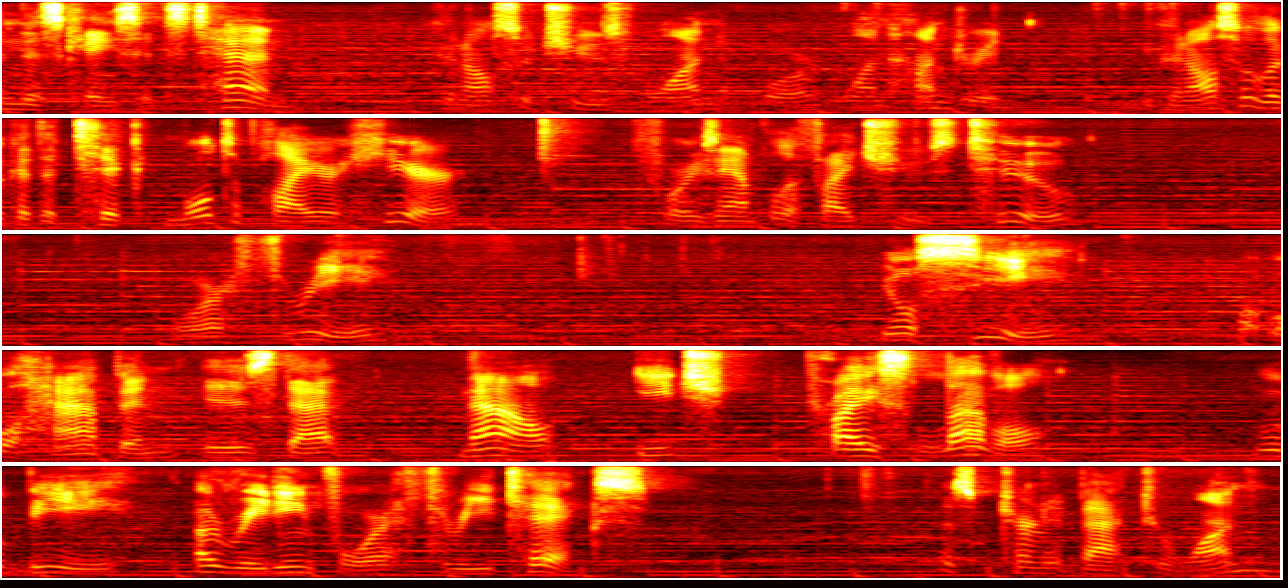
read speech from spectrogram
In this case, it's 10. You can also choose 1 or 100. You can also look at the tick multiplier here. For example, if I choose 2 or 3, you'll see what will happen is that now each price level will be a reading for three ticks. Let's turn it back to one,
